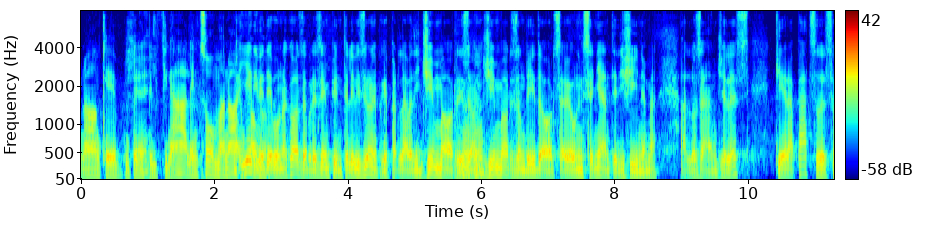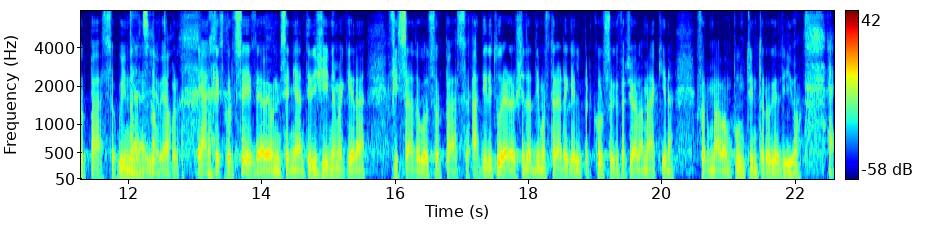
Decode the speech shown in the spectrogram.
no? Anche sì. per, il finale, insomma, no? Ma ieri vedevo una cosa, per esempio, in televisione perché parlava di Jim Morrison, uh -huh. Jim Morrison dei Doors, aveva un insegnante di cinema a Los Angeles che era pazzo del sorpasso, quindi portato... e anche Scorsese aveva un insegnante di cinema che era fissato col sorpasso, addirittura era riuscito a dimostrare che il percorso che faceva la macchina formava un punto interrogativo. Eh,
